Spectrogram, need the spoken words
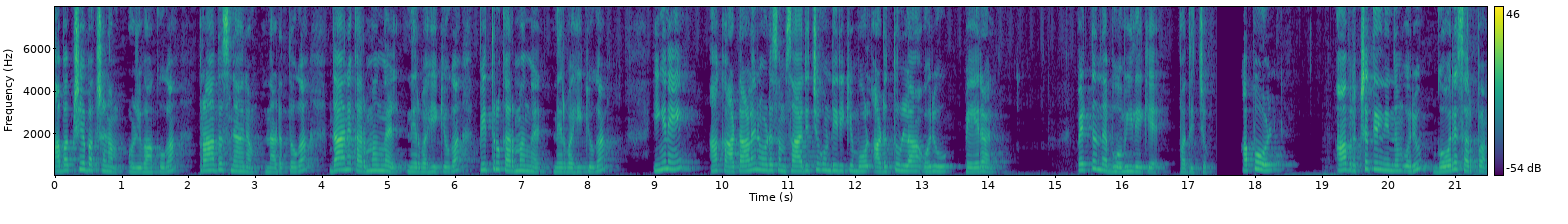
അഭക്ഷ്യഭക്ഷണം ഒഴിവാക്കുക പ്രാതസ്നാനം നടത്തുക ദാനകർമ്മങ്ങൾ നിർവഹിക്കുക പിതൃകർമ്മങ്ങൾ നിർവഹിക്കുക. ഇങ്ങനെ ആ കാട്ടാളനോട് സംസാരിച്ചു കൊണ്ടിരിക്കുമ്പോൾ അടുത്തുള്ള ഒരു പേരാൽ പെട്ടെന്ന് ഭൂമിയിലേക്ക് പതിച്ചു. അപ്പോൾ ആ വൃക്ഷത്തിൽ നിന്നും ഒരു ഘോരസർപ്പം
